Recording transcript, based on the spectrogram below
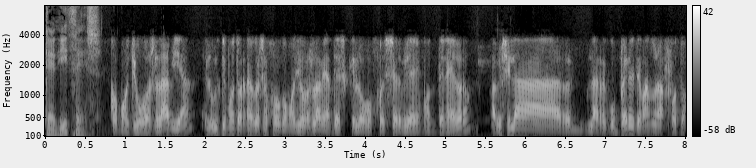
¿Qué dices? como Yugoslavia, el último torneo que se jugó como Yugoslavia antes que luego fue Serbia y Montenegro. A ver si la, la recupero y te mando una foto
